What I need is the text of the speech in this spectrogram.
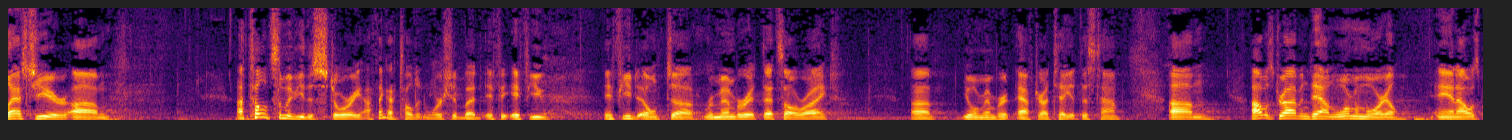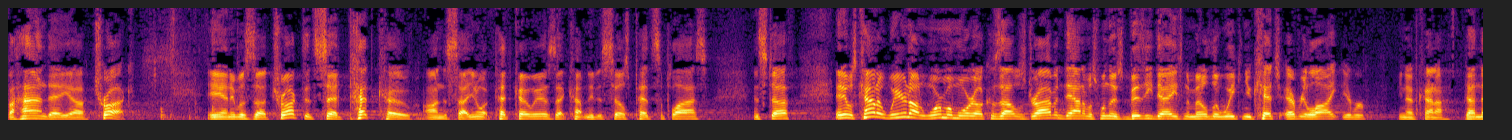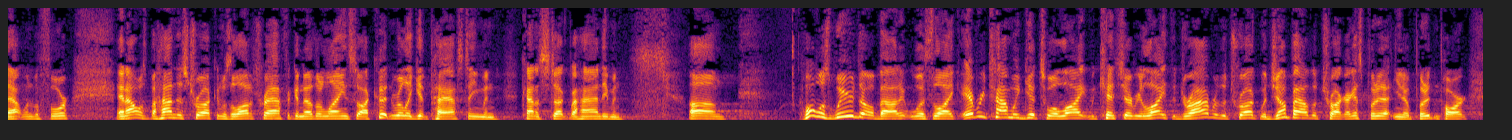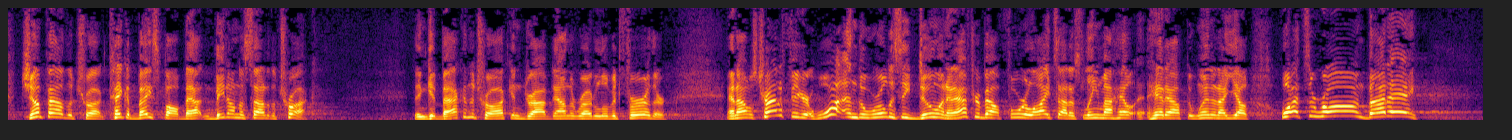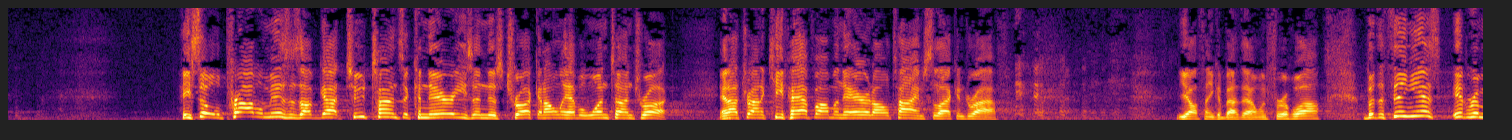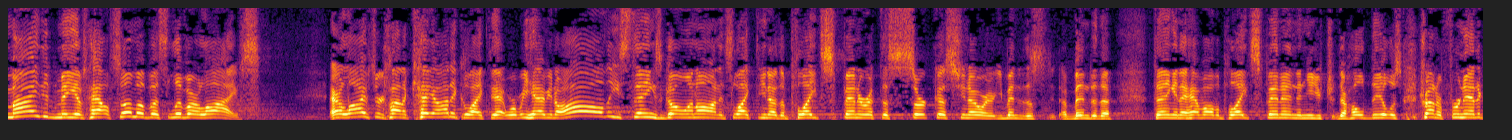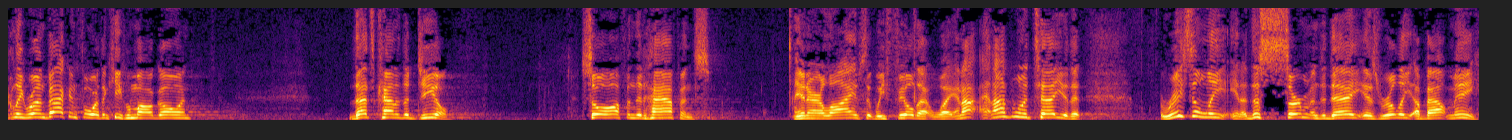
Last year, um, I told some of you this story. I think I told it in worship, but if, if you if you don't uh, remember it, that's all right. Uh, you'll remember it after I tell you it this time. Um, I was driving down War Memorial, and I was behind a uh, truck, and it was a truck that said Petco on the side. You know what Petco is? That company that sells pet supplies and stuff. And it was kind of weird on War Memorial because I was driving down. It was one of those busy days in the middle of the week, and you catch every light. You ever you know, kind of done that one before. And I was behind this truck, and there was a lot of traffic in other lanes, so I couldn't really get past him and kind of stuck behind him. And um, what was weird though about it was like every time we get to a light, we catch every light, the driver of the truck would jump out of the truck, I guess put it, you know, put it in park, jump out of the truck, take a baseball bat and beat on the side of the truck. Then get back in the truck and drive down the road a little bit further. And I was trying to figure out what in the world is he doing? And after about four lights, I just leaned my head out the window and I yelled, What's wrong, buddy? He said, well, the problem is, is I've got two tons of canaries in this truck and I only have a one ton truck. And I'm trying to keep half of them in the air at all times so I can drive. Y'all think about that one for a while. But the thing is, it reminded me of how some of us live our lives. Our lives are kind of chaotic like that, where we have, you know, all these things going on. It's like, you know, the plate spinner at the circus, you know, or you've been to this, been to the thing and they have all the plates spinning and you, the whole deal is trying to frenetically run back and forth and keep them all going. That's kind of the deal. So often that happens in our lives that we feel that way. And I, and I want to tell you that recently, you know, this sermon today is really about me.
